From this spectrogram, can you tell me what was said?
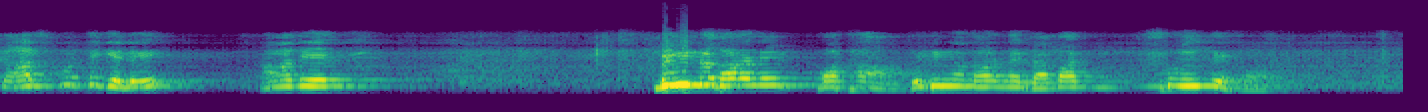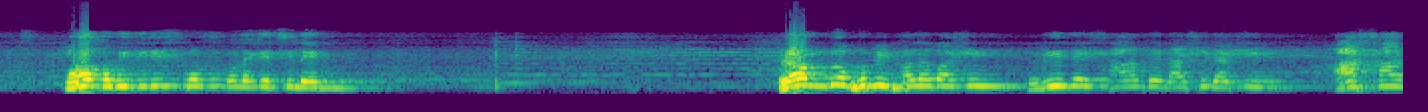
কাজ করতে গেলে আমাদের বিভিন্ন ধরনের কথা, বিভিন্ন ধরনের ব্যাপার শুনতে হয়। মহাকবি গিরিশ ঘোষ বলে গেছিলেন, রঙ্গভূমি ভালোবাসি হৃদয় সাথে রাশি রাশি আশার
